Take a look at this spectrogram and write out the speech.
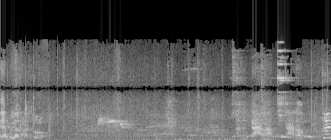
em một lần lên ăn cá à cá đâu? Trên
